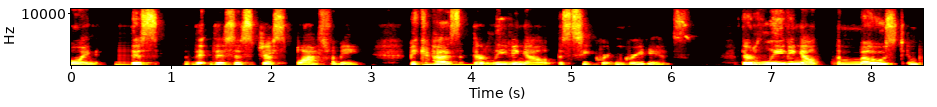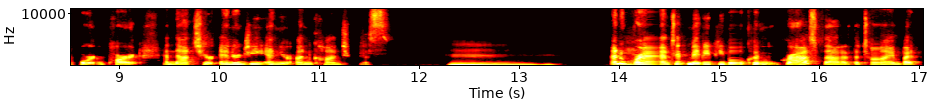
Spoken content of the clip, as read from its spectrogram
going, this, th this is just blasphemy because mm. they're leaving out the secret ingredients. They're mm. leaving out the most important part, and that's your energy and your unconscious. Mm. And yeah. granted, maybe people couldn't grasp that at the time, but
